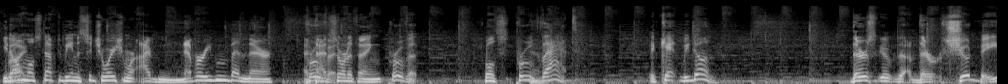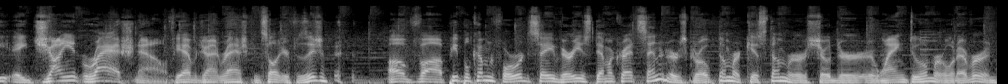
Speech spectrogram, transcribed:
you'd Right. almost have to be in a situation where I've never even been there, at Prove that it. sort of thing. Prove it. Well, prove yeah. that. It can't be done. There's there should be a giant rash now. If you have a giant rash, consult your physician. of uh, people coming forward to say various Democrat senators groped them or kissed them or showed their wang to them or whatever, and,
